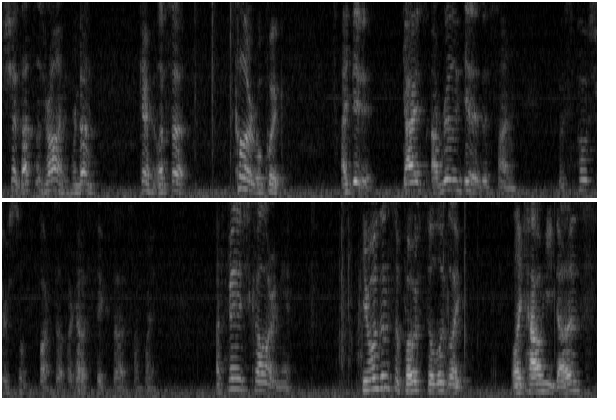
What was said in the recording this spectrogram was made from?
shit, that's the drawing. We're done. Okay, let's uh color it real quick. I did it. Guys, I really did it this time. This poster is so fucked up. I gotta fix that at some point. I finished coloring it. He wasn't supposed to look like like how he does.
